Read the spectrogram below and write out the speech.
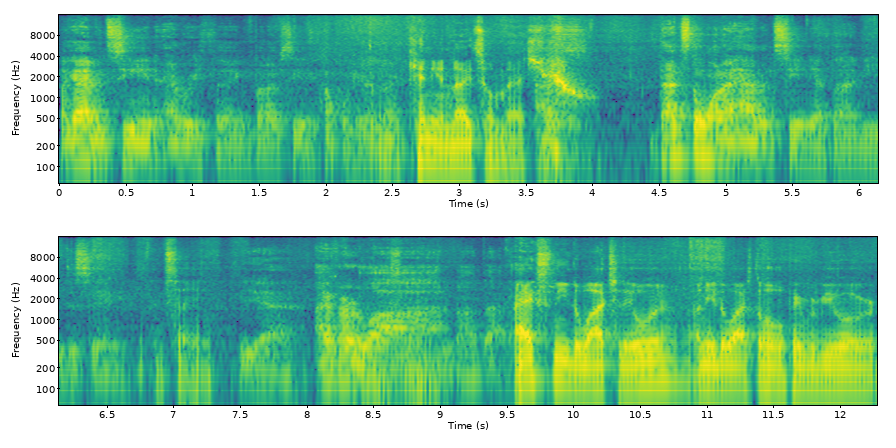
Like I haven't seen everything, but I've seen a couple here. and there. Kenny and Naito match, That's, the one I haven't seen yet that I need to see. insane. Yeah, I've heard a lot about that. I actually need to watch it over. I need to watch the whole pay per view over.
